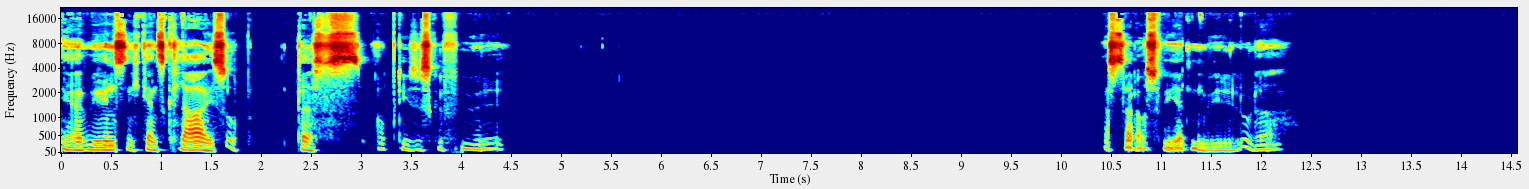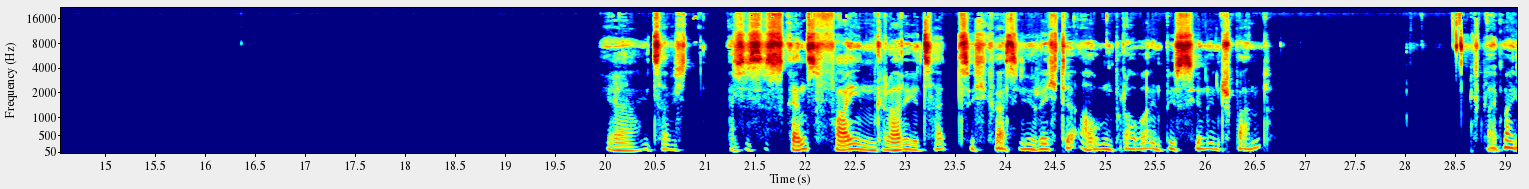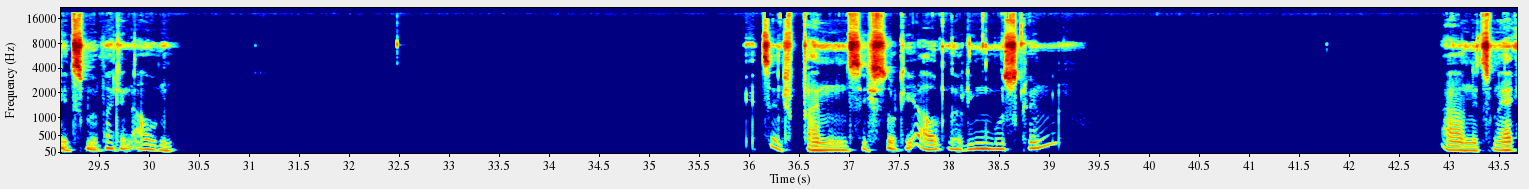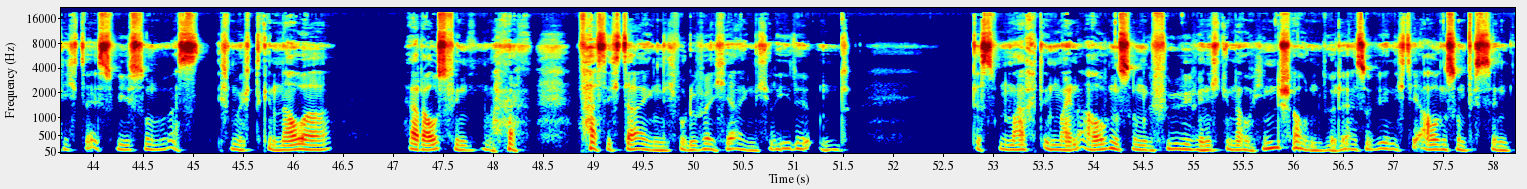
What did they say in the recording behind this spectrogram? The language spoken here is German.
ja, wie wenn es nicht ganz klar ist, ob das, ob dieses Gefühl was daraus werden will oder Ja, jetzt habe ich, also es ist ganz fein gerade. Jetzt hat sich quasi die rechte Augenbraue ein bisschen entspannt. Ich bleib mal jetzt nur bei den Augen. Jetzt entspannen sich so die Augenringmuskeln. Ah, und jetzt merke ich, da ist wie so was, ich möchte genauer herausfinden, was ich da eigentlich, worüber ich hier eigentlich rede. Und das macht in meinen Augen so ein Gefühl, wie wenn ich genau hinschauen würde. Also wenn ich die Augen so ein bisschen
